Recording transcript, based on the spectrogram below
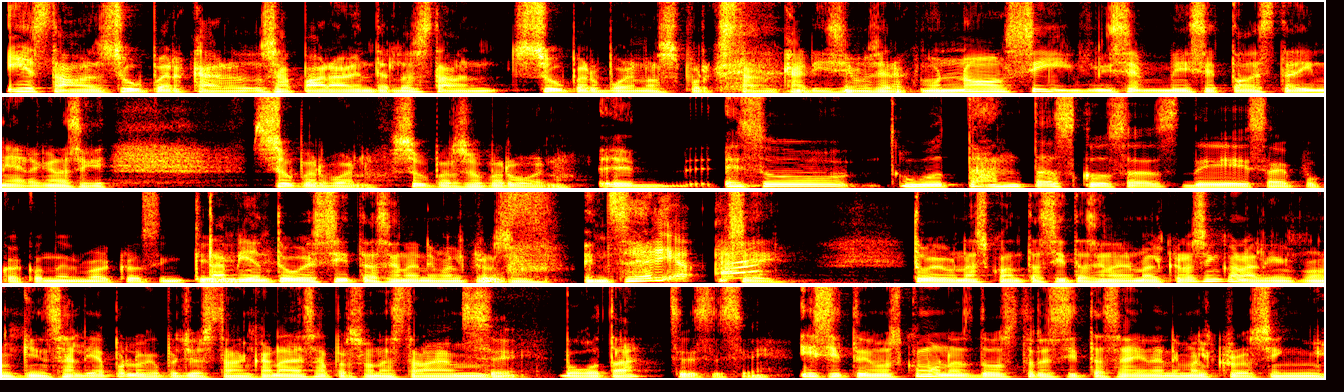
y estaban súper caros. O sea, para venderlos estaban súper buenos porque estaban carísimos. Era como, no, sí, me hice, todo este dinero que no sé qué. Súper bueno, súper, súper bueno. Eh, eso hubo tantas cosas de esa época con Animal Crossing que. También tuve citas en Animal Crossing. ¿En serio? Sí tuve unas cuantas citas en Animal Crossing con alguien con quien salía, por lo que pues yo estaba en Canadá, esa persona estaba en Bogotá. Sí, sí, sí. Y sí tuvimos como unas dos, tres citas ahí en Animal Crossing.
